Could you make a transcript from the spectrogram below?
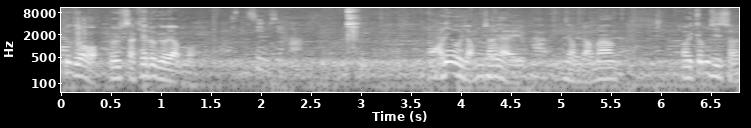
啊都幾好，佢 sake 都幾好飲喎。試唔試下？哇！呢、個飲酒又係任飲啦。我哋今次上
